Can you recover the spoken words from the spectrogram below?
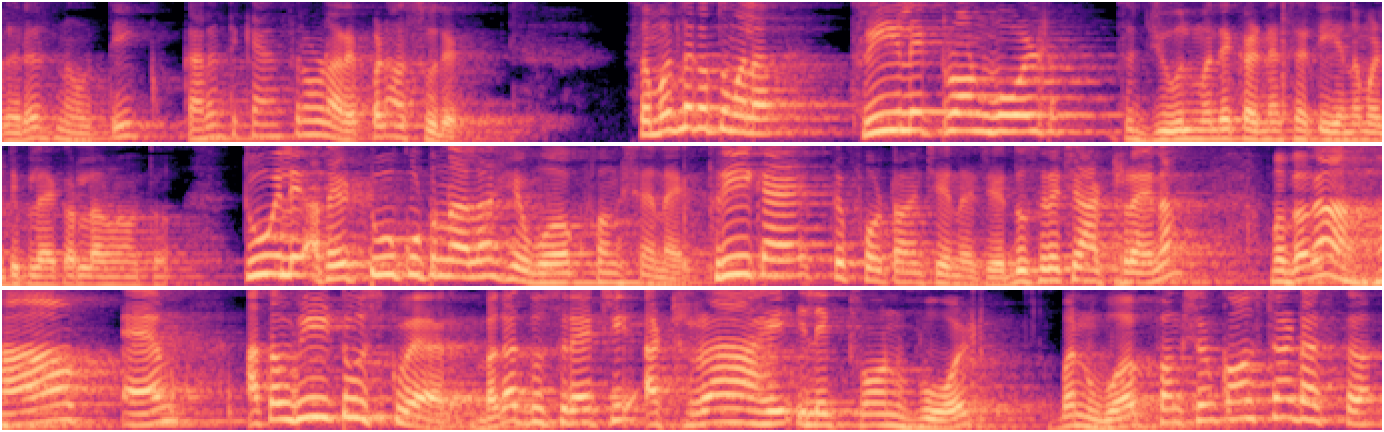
गरज नव्हती कारण ते कॅन्सर होणार आहे पण असू दे. समजलं का तुम्हाला? थ्री इलेक्ट्रॉन वोल्ट जूलमध्ये करण्यासाठी यानं मल्टिप्लाय करावं लागणार होतं. टू इले आता हे टू कुठून आलं? हे वर्क फंक्शन आहे. थ्री काय? ते फोटॉनची एनर्जी आहे. दुसऱ्याची अठरा आहे ना? मग बघा हाफ एम आता व्ही टू स्क्वेअर बघा दुसऱ्याची अठरा आहे इलेक्ट्रॉन वोल्ट पण वर्क फंक्शन कॉन्स्टंट असतं.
